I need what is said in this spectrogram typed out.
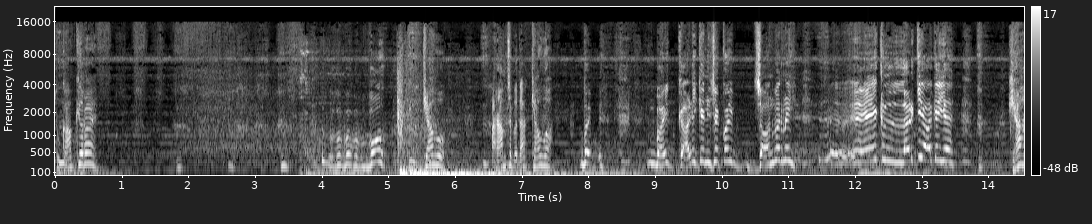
तू काम क्यों रहा है? वो क्या वो? आराम से बता क्या हुआ? भाई भाई गाड़ी के नीचे कोई जानवर नहीं। एक लड़की आ गई है। क्या?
